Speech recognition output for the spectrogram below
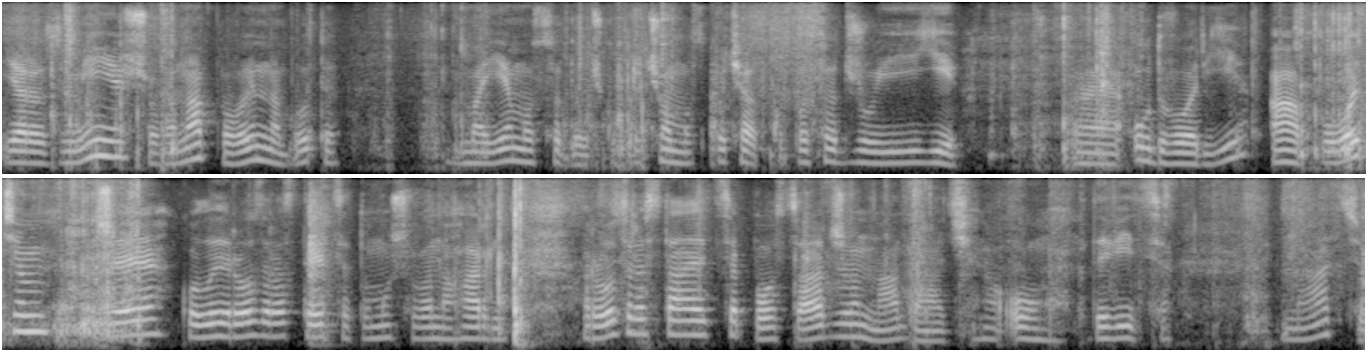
я розумію, що вона повинна бути в моєму садочку. Причому спочатку посаджу її у дворі, а потім вже коли розростеться, тому що вона гарно розростається, посаджу на дачі. О, дивіться на цю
